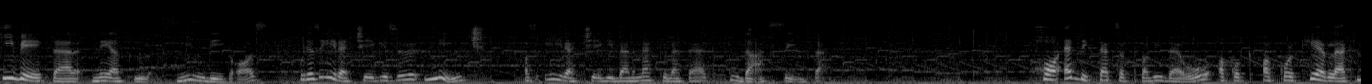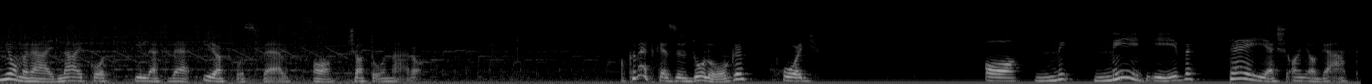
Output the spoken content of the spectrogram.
kivétel nélkül mindig az, hogy az érettségiző nincs az érettségiben megkövetelt tudás szinten. Ha eddig tetszett a videó, akkor, akkor kérlek nyom rá egy lájkot, illetve iratkozz fel a csatornára. A következő dolog, hogy a négy év teljes anyagát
